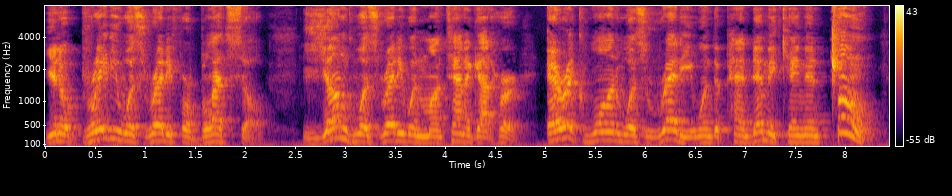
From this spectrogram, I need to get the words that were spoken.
You know, Brady was ready for Bledsoe. Young was ready when Montana got hurt. Eric Yuan was ready when the pandemic came in. Boom!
